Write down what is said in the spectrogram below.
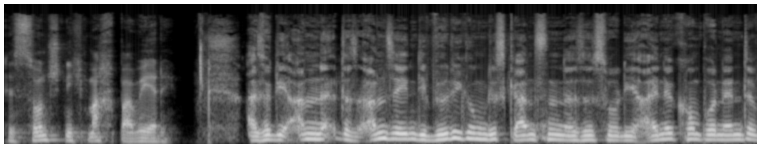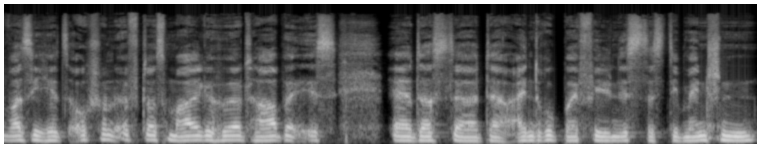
das sonst nicht machbar wäre. Also die An das Ansehen, die Würdigung des Ganzen, das ist so die eine Komponente. Was ich jetzt auch schon öfters mal gehört habe, ist, äh, dass da der Eindruck bei vielen ist, dass die Menschen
